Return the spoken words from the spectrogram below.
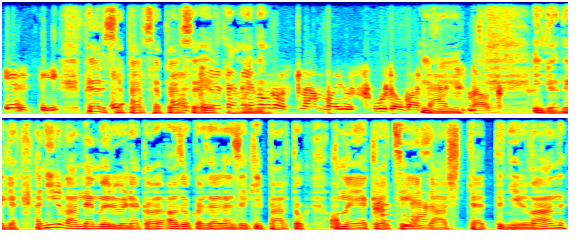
Érti? Persze, persze, persze. Ezt értem, én oroszlán bajusz húzogatásnak. Uh-huh. Igen, igen. Hát nyilván nem örülnek azok az ellenzéki pártok, amelyekre hát célzást nem. tett nyilván.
